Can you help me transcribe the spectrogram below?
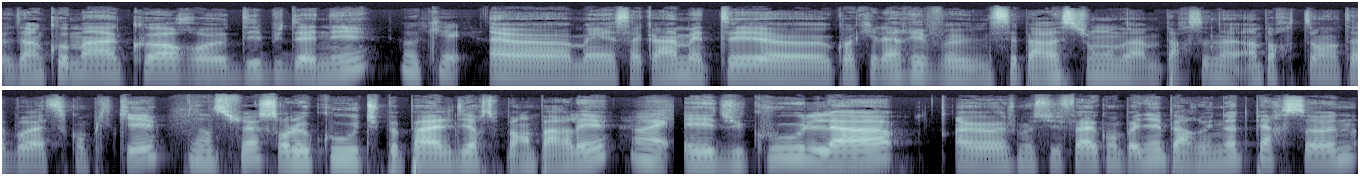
d'un commun accord euh, début d'année. Ok. Euh, mais ça a quand même été, euh, quoi qu'il arrive, une séparation d'une personne importante dans ta boîte, c'est compliqué. Bien sûr. Sur le coup, tu peux pas le dire, tu peux en parler. Ouais. Et du coup, là, euh, je me suis fait accompagner par une autre personne.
